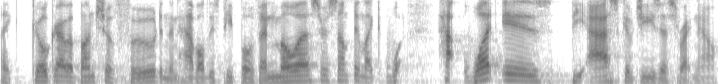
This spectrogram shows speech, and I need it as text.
Like, go grab a bunch of food and then have all these people Venmo us or something? Like, what, what is the ask of Jesus right now?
